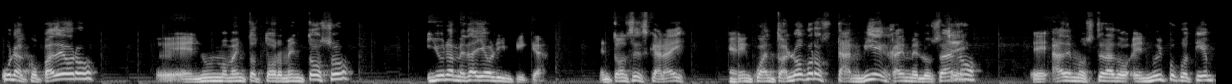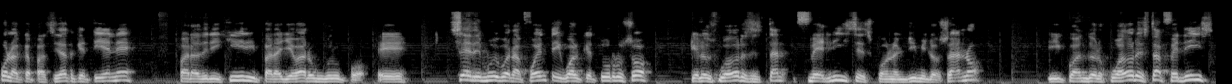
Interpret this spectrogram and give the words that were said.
una Copa de Oro eh, en un momento tormentoso y una medalla olímpica. Entonces, caray, en cuanto a logros, también Jaime Lozano eh, ha demostrado en muy poco tiempo la capacidad que tiene para dirigir y para llevar un grupo. Eh, sé de muy buena fuente, igual que tú, Russo, que los jugadores están felices con el Jimmy Lozano y cuando el jugador está feliz,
